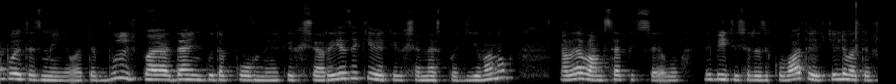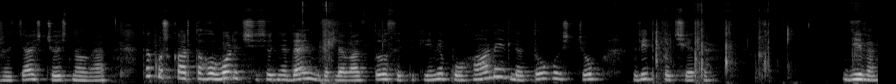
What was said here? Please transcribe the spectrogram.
будете змінювати. Будуть день буде повний якихось ризиків, якихось несподіванок, але вам все під силу. Не бійтесь ризикувати і втілювати в життя щось нове. Також карта говорить, що сьогодні день буде для вас досить такий непоганий для того, щоб відпочити. Діви.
